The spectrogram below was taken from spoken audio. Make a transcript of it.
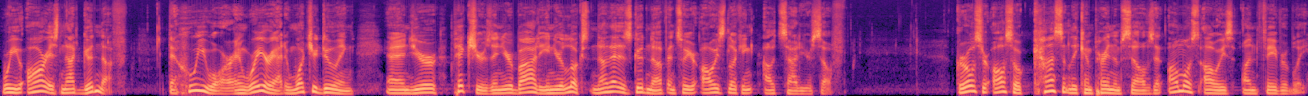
where you are is not good enough that who you are and where you're at and what you're doing and your pictures and your body and your looks, none of that is good enough. And so you're always looking outside of yourself. Girls are also constantly comparing themselves and almost always unfavorably,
